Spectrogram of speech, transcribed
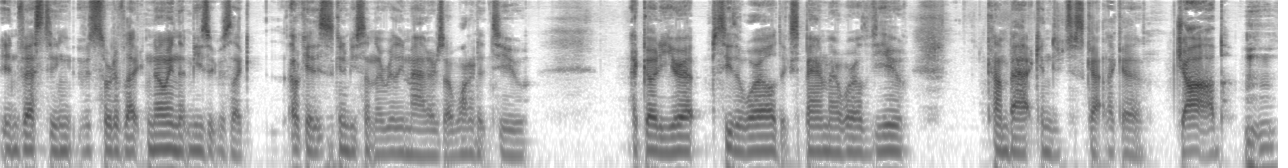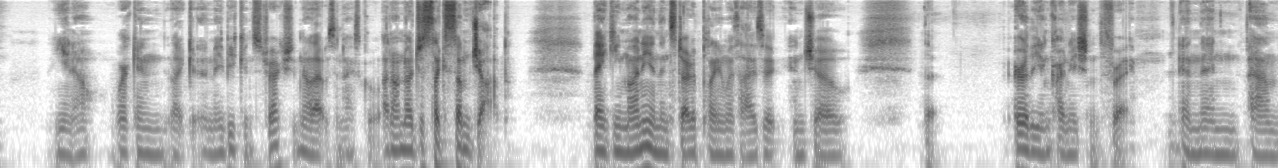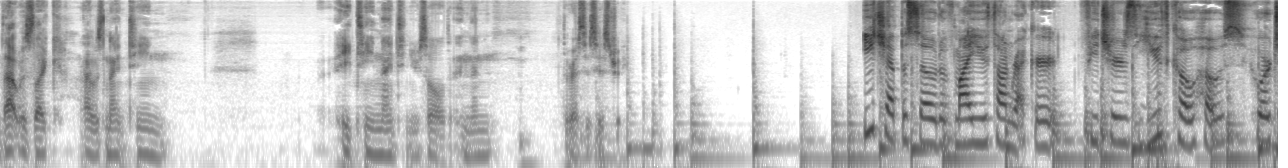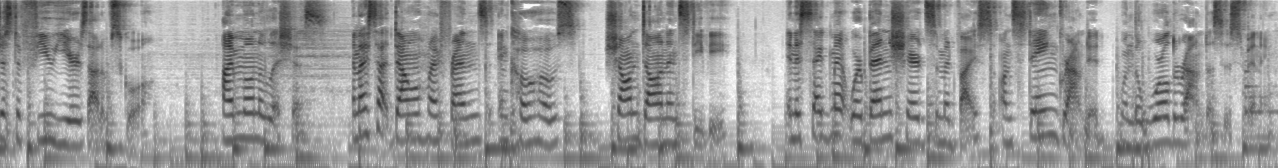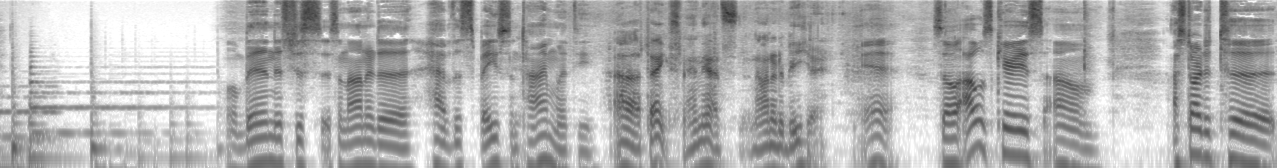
investing, it was sort of like knowing that music was like, okay, this is going to be something that really matters. I wanted it to. I go to Europe, see the world, expand my worldview, come back and just got like a job, Mm-hmm. you know, working like uh, maybe construction. No, that was in high school. I don't know, just like some job, banking money, and then started playing with Isaac and Joe, the early incarnation of the fray. And then um, that was like, I was 19, 18, 19 years old. And then the rest is history. Each episode of My Youth on Record features youth co hosts who are just a few years out of school. I'm Mona Licious, and I sat down with my friends and co hosts, Sean, Don, and Stevie, in a segment where Ben shared some advice on staying grounded when the world around us is spinning. Well, Ben, it's just it's an honor to have this space and time with you. Ah, thanks, man. Yeah, it's an honor to be here. Yeah. So I was curious. Um, I started to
